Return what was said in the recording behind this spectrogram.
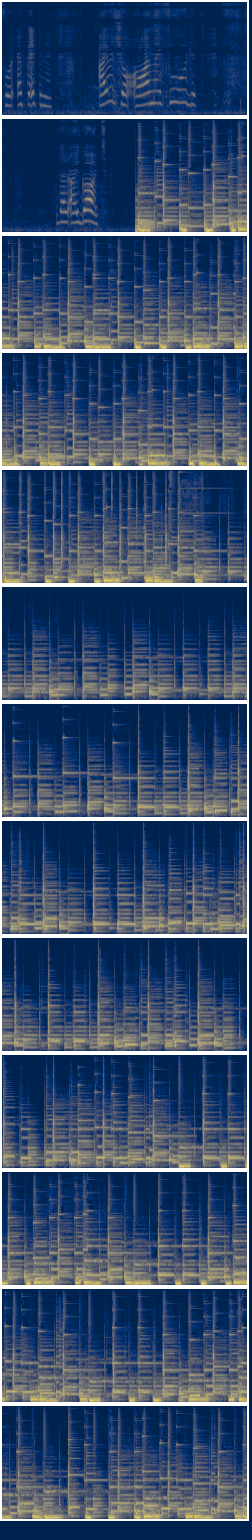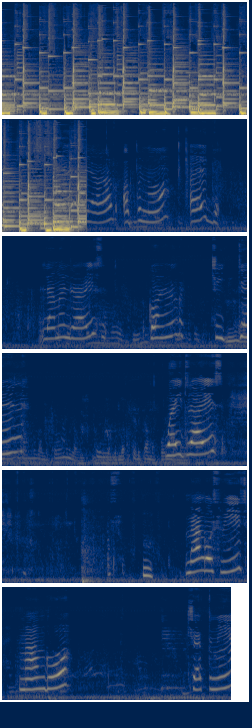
For a picnic. I will show all my food that I got. Chicken, white rice, hmm. mango sweet, mango, chutney,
